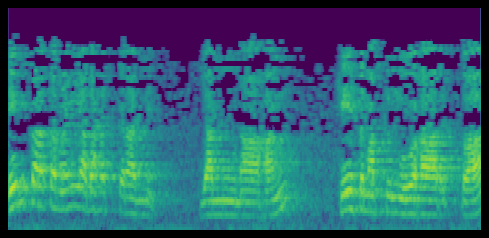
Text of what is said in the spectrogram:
ඒ නිසා තමයි අදහස් කරන්නේ යම් වුණාහං කේසමස්සුන් වහාරත්වා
